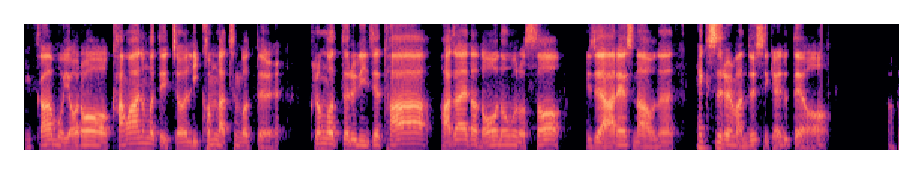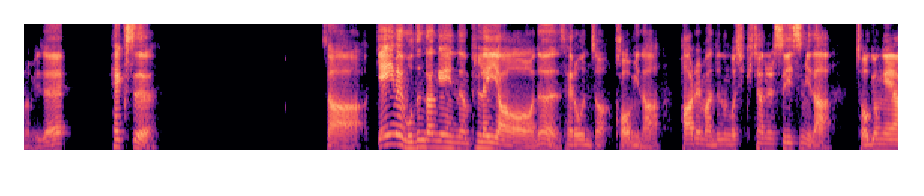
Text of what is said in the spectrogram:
그러니까 뭐 여러 강화하는 것도 있죠. 리컴 같은 것들. 그런 것들을 이제 다 바자에다 넣어 놓음으로써 이제 아래에서 나오는 헥스를 만들 수 있게 해줬대요. 자, 그럼 이제 헥스. 자, 게임의 모든 단계에 있는 플레이어는 새로운 저- 검이나 활을 만드는 것이 귀찮을 수 있습니다. 적용해야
